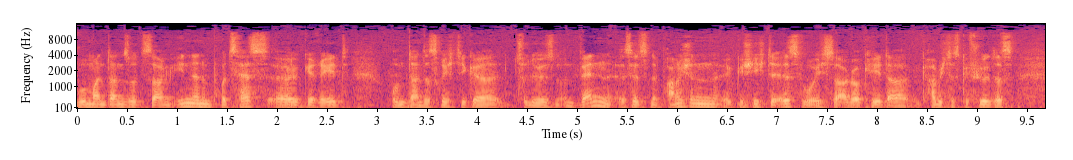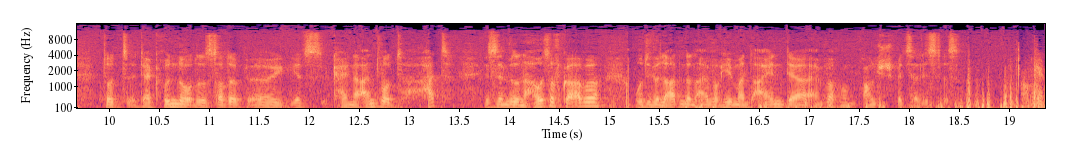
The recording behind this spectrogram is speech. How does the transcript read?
wo man dann sozusagen in einen Prozess äh, gerät, um dann das Richtige zu lösen. Und wenn es jetzt eine Branchengeschichte ist, wo ich sage, okay, da habe ich das Gefühl, dass dort der Gründer oder das Startup äh, jetzt keine Antwort hat, ist es entweder eine Hausaufgabe oder wir laden dann einfach jemand ein, der einfach ein Branchenspezialist ist. Okay,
